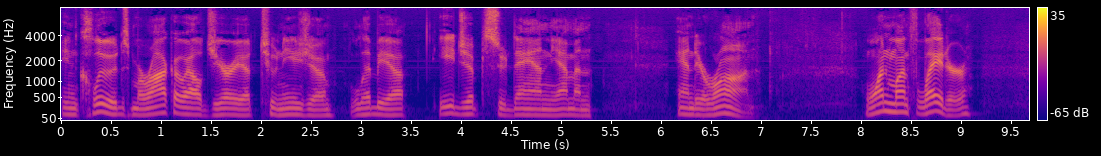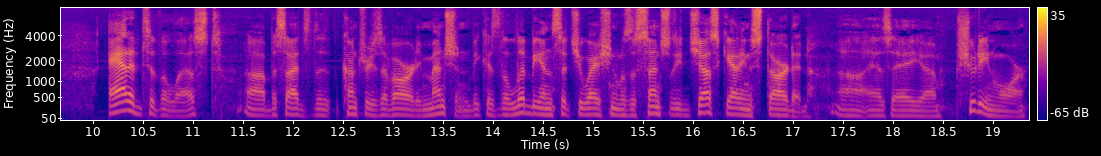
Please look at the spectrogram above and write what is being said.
includes Morocco, Algeria, Tunisia, Libya, Egypt, Sudan, Yemen, and Iran. One month later, added to the list, uh, besides the countries I've already mentioned, because the Libyan situation was essentially just getting started uh, as a uh, shooting war.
